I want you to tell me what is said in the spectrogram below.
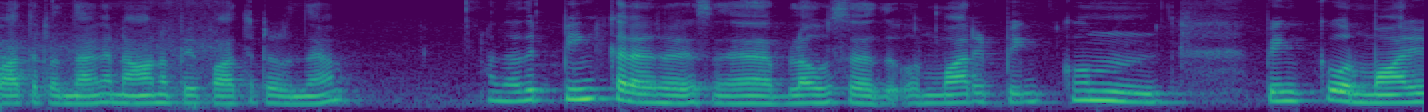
பார்த்துட்டு இருந்தாங்க. நானும் போய் பார்த்துட்டு இருந்தேன். அதாவது பிங்க் கலர் ப்ளவுஸ் அது. ஒரு மாதிரி பிங்க்கும் பிங்க்கு ஒரு மாதிரி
